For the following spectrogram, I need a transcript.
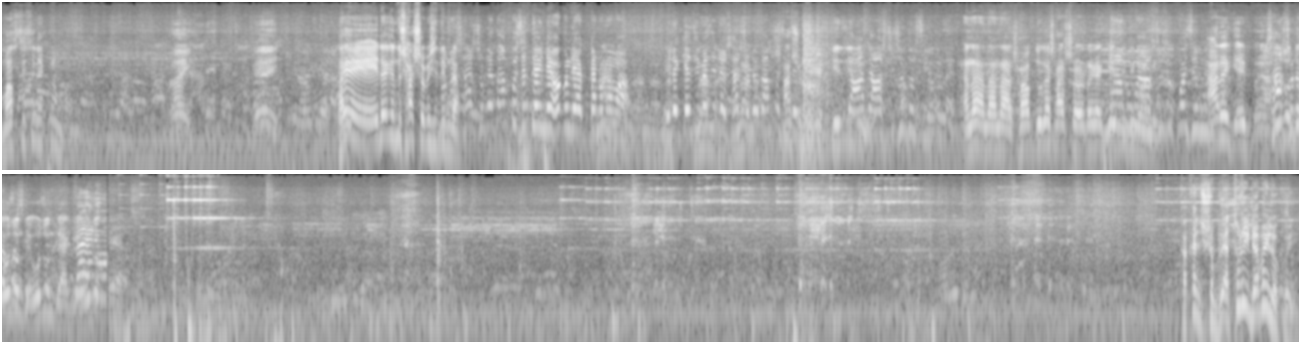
মাছ এক নাম্বার। এই, এটা কিন্তু সাতশো বেশি দিন না। সাতশো টাকা দাম কইছে দেই নে সকলে এক কানো মামা। এটা কেজি বেজি না সাতশো টাকা দাম 700 টাকা কেজি আমি দিব। আটশো ধরছি না না না সব দুটো সাতশো টাকা কেজি দিব আমি। আরে ওজন দে ওজন দে ওজন দে আগে ওজন কাকা সব এত রিডা পাইলো কই?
